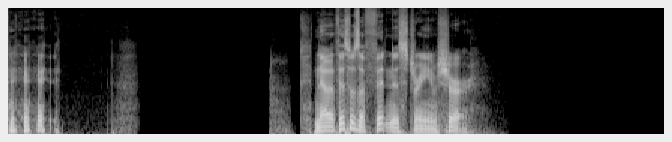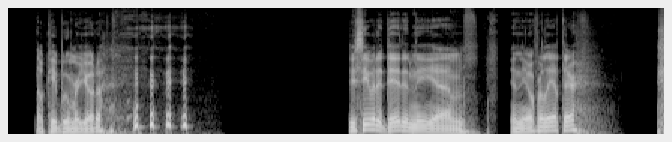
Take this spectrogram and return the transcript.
now, if this was a fitness stream, sure. Okay, Boomer Yoda. Do you see what it did in the um in the overlay up there?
